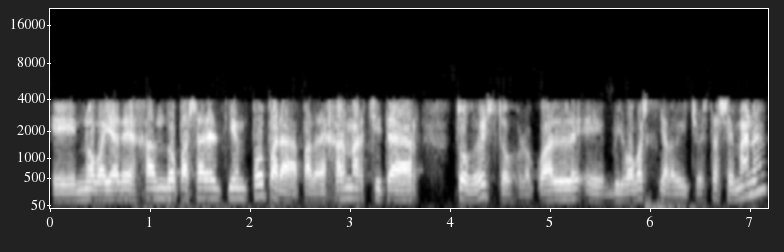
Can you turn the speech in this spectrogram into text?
eh, no vaya dejando pasar el tiempo para, para dejar marchitar todo esto, lo cual eh, Bilbao ya lo he dicho, esta semana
